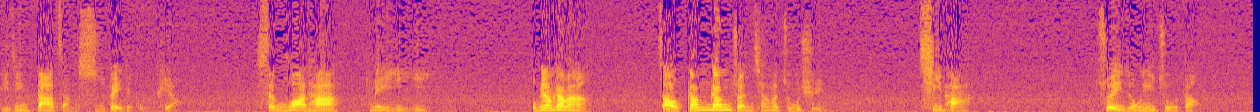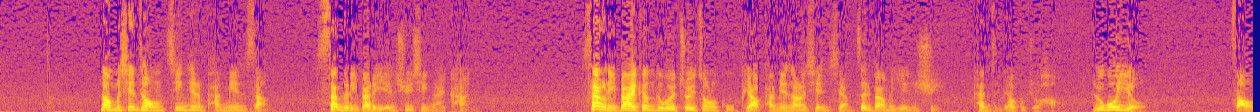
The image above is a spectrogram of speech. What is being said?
已经大涨十倍的股票，神话它没意义。我们要干嘛？找刚刚转强的族群，奇葩，最容易做到。那我们先从今天的盘面上，上个礼拜的延续性来看，上个礼拜跟各位追踪的股票盘面上的现象，这礼拜我们延续看指标股就好。如果有，找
